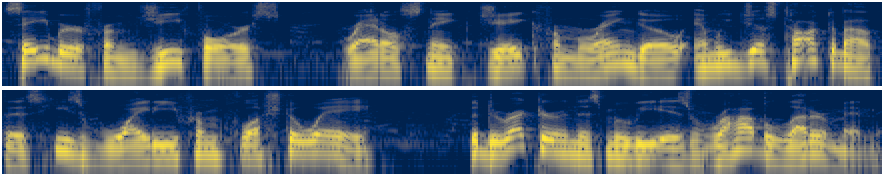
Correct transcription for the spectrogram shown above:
Saber from G Force, Rattlesnake Jake from Rango, and we just talked about this. He's Whitey from Flushed Away. The director in this movie is Rob Letterman.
